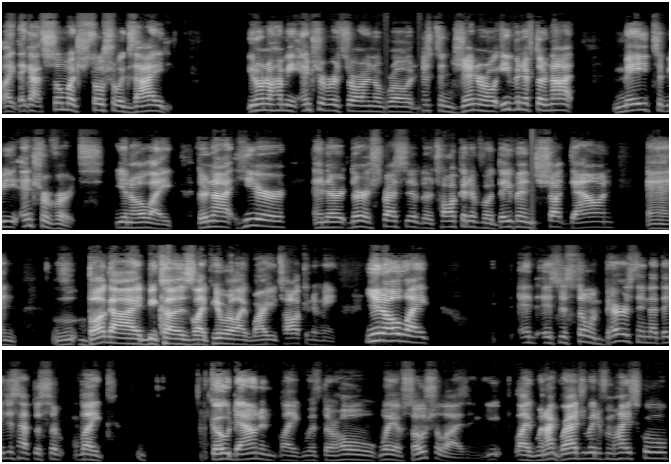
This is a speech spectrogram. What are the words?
like they got so much social anxiety. You don't know how many introverts there are in the world, just in general, even if they're not made to be introverts. You know, like they're not here and they're they're expressive, they're talkative, but they've been shut down and bug-eyed because like people are like, "Why are you talking to me?" You know, like and it's just so embarrassing that they just have to like go down and like with their whole way of socializing. Like when I graduated from high school,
